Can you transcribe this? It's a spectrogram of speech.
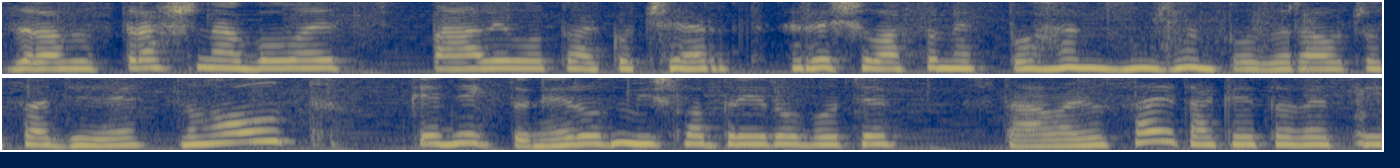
Zrazu strašná bolesť, pálilo to ako čert. Rešila som jak pohan, už len pozeral, čo sa deje. No hold, keď niekto nerozmýšľa pri robote, stávajú sa aj takéto veci.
